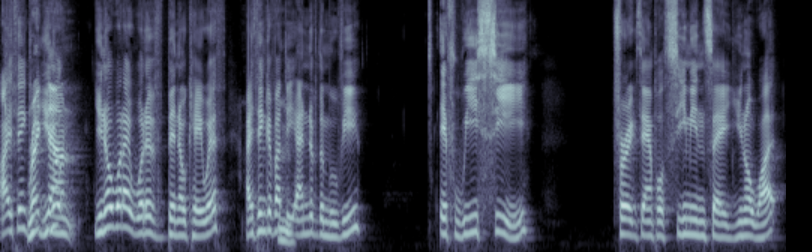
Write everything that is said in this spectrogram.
I think right you know- down- you know what I would have been okay with. I think if at Hmm. the end of the movie, if we see, for example, Simin say, you know what,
